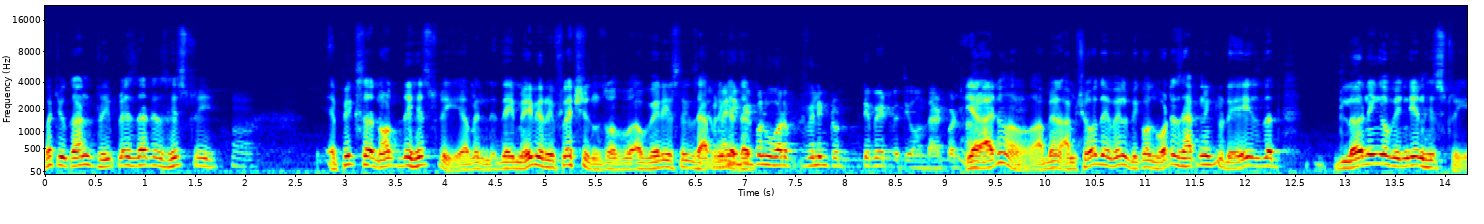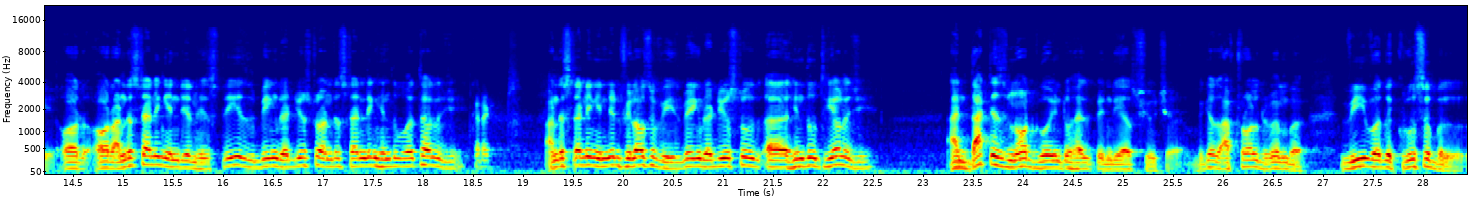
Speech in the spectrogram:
but you can't replace that as history hmm epics are not the history. I mean, they may be reflections of, of various things happening. Many people who are willing to debate with you on that, but yeah, I know. I mean, I'm sure they will because what is happening today is that learning of Indian history or or understanding Indian history is being reduced to understanding Hindu mythology. Correct. Understanding Indian philosophy is being reduced to uh, Hindu theology. And that is not going to help India's future. Because after all, remember, we were the crucible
